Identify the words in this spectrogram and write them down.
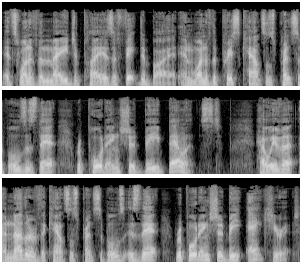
It's one of the major players affected by it, and one of the Press Council's principles is that reporting should be balanced. However, another of the Council's principles is that reporting should be accurate.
